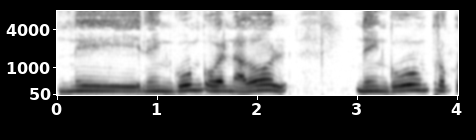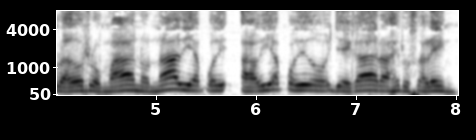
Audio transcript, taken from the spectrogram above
ni ningún gobernador, ningún procurador romano, nadie había podido llegar a Jerusalén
